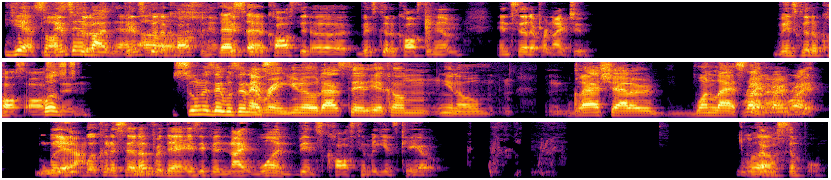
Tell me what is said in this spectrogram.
yeah. So I stand by that. Vince could have Uh, costed him. that's Vince could have costed. Uh, Vince could have costed him and set up for night two. Vince could have cost Well, Austin. As soon as they was in that Yes. ring, you know, that said, "Here come," you know, glass shatter, one last right, stunner. right, right. But Yeah. what could have set up for that is if in night one Vince cost him against KO. that was simple.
